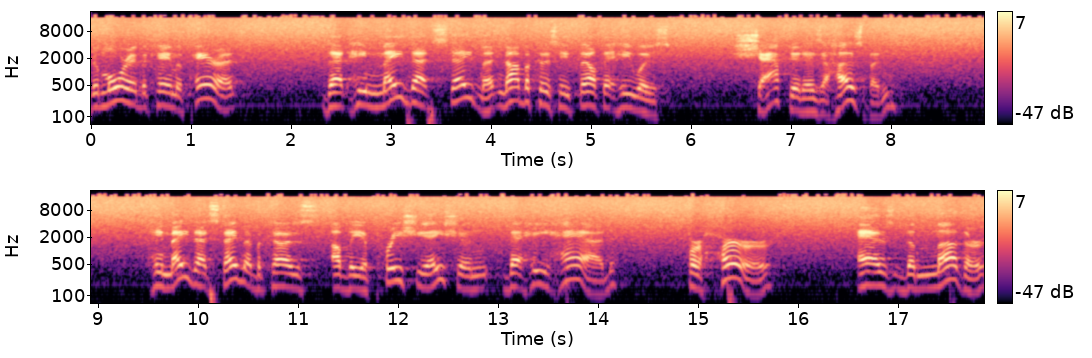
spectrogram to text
the more it became apparent that he made that statement not because he felt that he was shafted as a husband he made that statement because of the appreciation that he had for her as the mother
